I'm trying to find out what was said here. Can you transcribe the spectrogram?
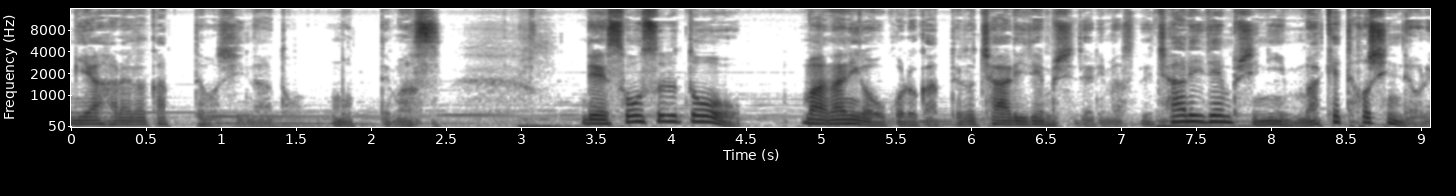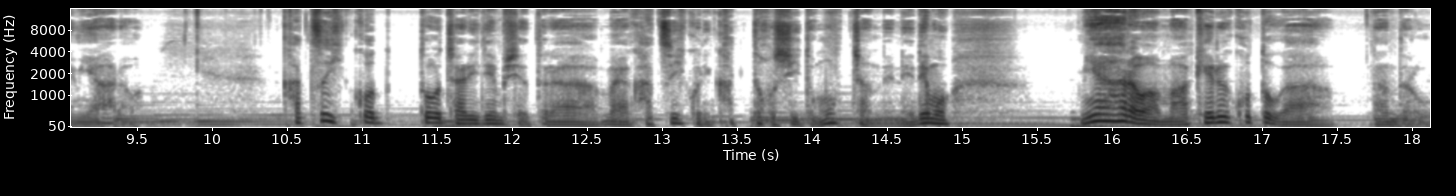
宮原が勝ってほしいなと思ってます。で、そうすると、まあ何が起こるかっていうと、チャーリー・デンプシーでありますで、チャーリー・デンプシーに負けてほしいんだよ、俺、宮原は。勝彦とチャーリー・デンプシーやったら、まあ、勝彦に勝ってほしいと思っちゃうんだよね。でも、宮原は負けることが、なんだろう、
